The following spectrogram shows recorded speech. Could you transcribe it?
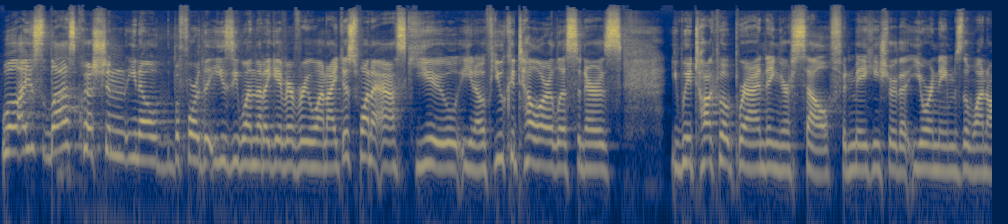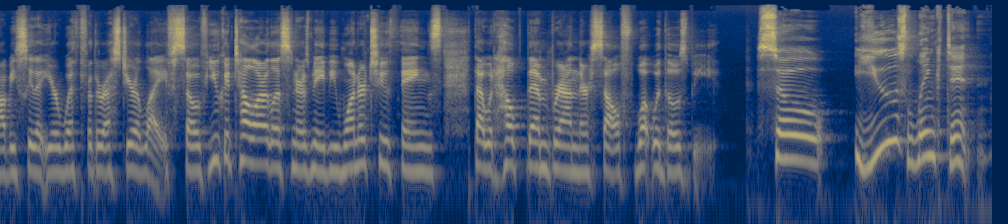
well, I just last question, you know, before the easy one that I gave everyone, I just want to ask you, you know, if you could tell our listeners, we talked about branding yourself and making sure that your name is the one obviously that you're with for the rest of your life. So if you could tell our listeners maybe one or two things that would help them brand their self, what would those be? So use LinkedIn.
